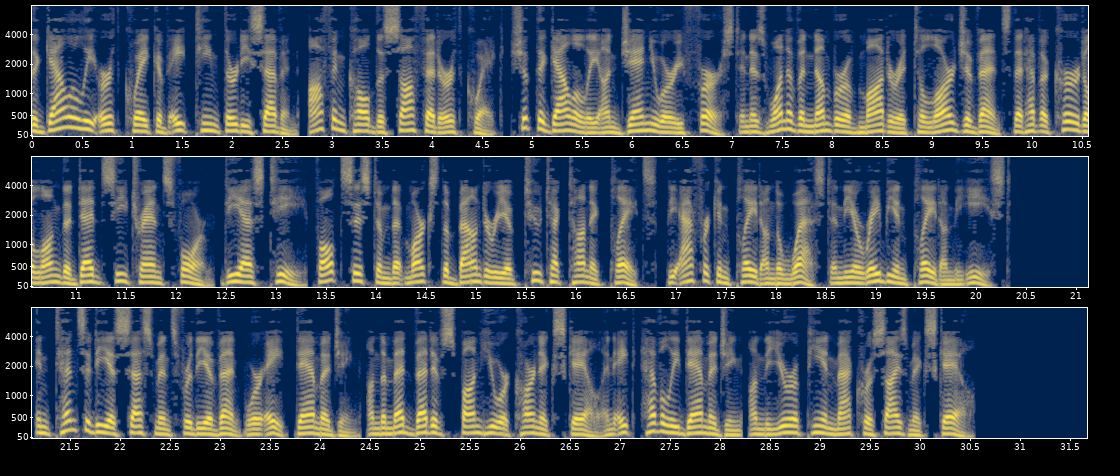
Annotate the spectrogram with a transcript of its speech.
The Galilee earthquake of 1837, often called the Safed earthquake, shook the Galilee on January 1 and is one of a number of moderate to large events that have occurred along the Dead Sea Transform fault system that marks the boundary of two tectonic plates, the African plate on the west and the Arabian plate on the east. Intensity assessments for the event were 8 damaging on the Medvedev-Sponheuer-Karnik scale and 8 heavily damaging on the European macroseismic scale.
